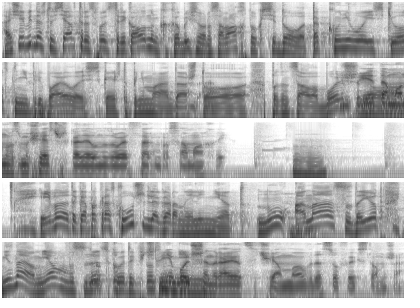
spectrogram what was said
А еще видно, что все авторы используют Стариколону, как обычно, Росомаху, только Седова. Так у него и скиллов-то не прибавилось. Конечно, понимаю, да, что да. потенциала больше. И при но... этом он возмущается, что когда его называют старым Росомахой. Угу. Я не понимаю, такая покраска лучше для Гарна или нет? Ну, она создает... Не знаю, у меня создается ну, какое-то впечатление... Тут мне больше нравится, чем в Death of X том же.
